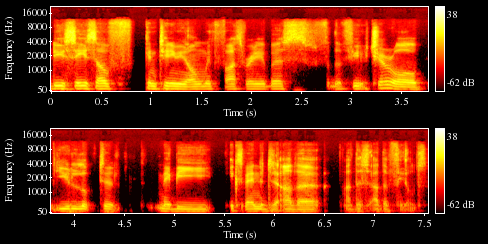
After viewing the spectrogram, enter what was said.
do you see yourself continuing on with fast radio bursts for the future or you look to maybe expand into other other other fields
